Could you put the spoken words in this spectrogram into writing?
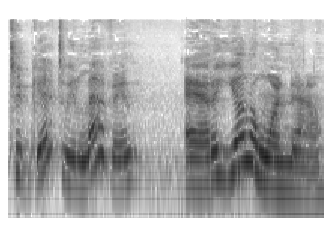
To get to 11, add a yellow one now.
